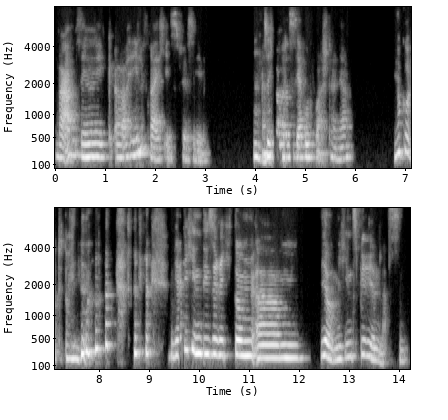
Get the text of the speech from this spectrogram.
wahnsinnig äh, hilfreich ist für sie. Mhm. Also ich kann mir das sehr gut vorstellen, ja. Na gut, dann werde ich in diese Richtung ähm, ja, mich inspirieren lassen.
